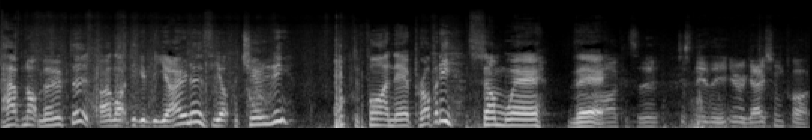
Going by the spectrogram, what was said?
Have not moved it. I'd like to give the owners the opportunity to find their property somewhere there. Oh, I can see it. Just near the irrigation pipe.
